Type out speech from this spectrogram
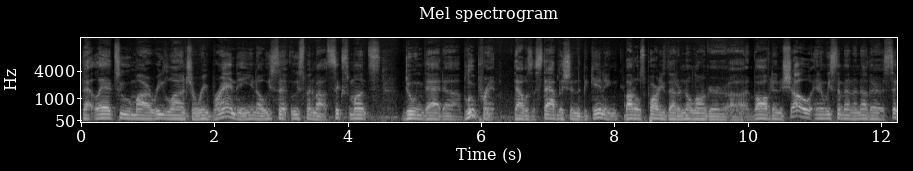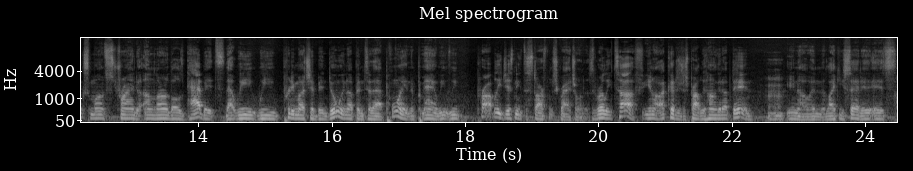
that led to my relaunch and rebranding, you know, we sent we spent about six months doing that uh, blueprint that was established in the beginning by those parties that are no longer uh, involved in the show, and we spent another six months trying to unlearn those habits that we we pretty much have been doing up until that point. And man, we we probably just need to start from scratch on this. It's really tough. You know, I could have just probably hung it up then. Mm-hmm. You know, and like you said, it, it's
